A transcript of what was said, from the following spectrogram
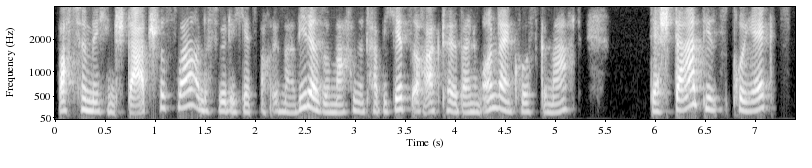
Was für mich ein Startschuss war, und das würde ich jetzt auch immer wieder so machen und habe ich jetzt auch aktuell bei einem Online-Kurs gemacht. Der Start dieses Projekts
